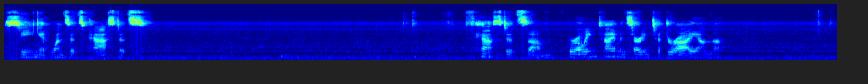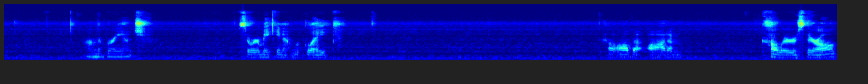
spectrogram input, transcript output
seeing it once it's past its past its um, growing time and starting to dry on the on the branch. So we're making it look like all the autumn colors, they're all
